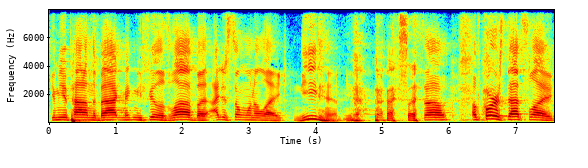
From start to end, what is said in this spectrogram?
give me a pat on the back, make me feel his love, but I just don't want to like need him, you know. so, of course, that's like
